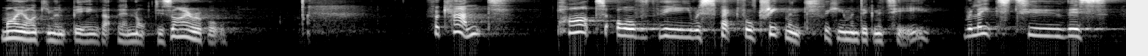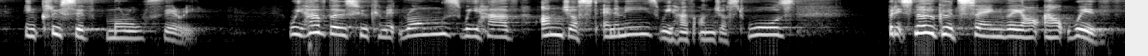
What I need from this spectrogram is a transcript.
My argument being that they're not desirable. For Kant, Part of the respectful treatment for human dignity relates to this inclusive moral theory. We have those who commit wrongs, we have unjust enemies, we have unjust wars, but it's no good saying they are out with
